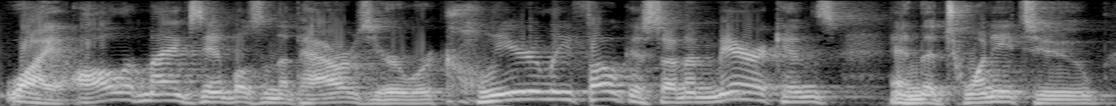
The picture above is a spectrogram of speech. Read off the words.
why all of my examples in the Power of Zero were clearly focused on Americans in the 22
